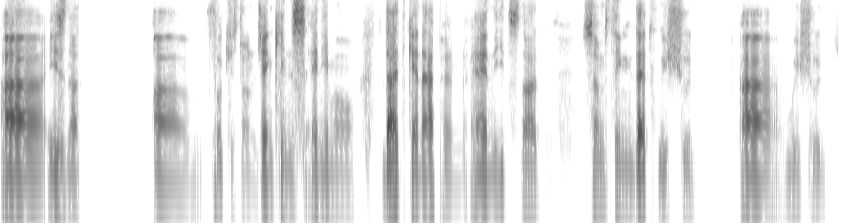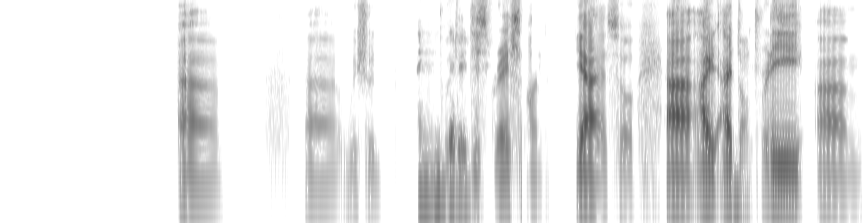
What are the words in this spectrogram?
uh, is not um, focused on Jenkins anymore. That can happen, and it's not something that we should uh, we should uh, uh, we should put a disgrace on. Yeah, so uh, I I don't really. Um,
